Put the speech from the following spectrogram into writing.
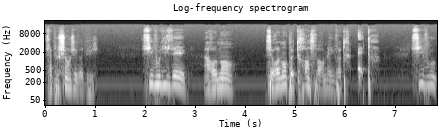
ça peut changer votre vie. Si vous lisez un roman, ce roman peut transformer votre être. Si vous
